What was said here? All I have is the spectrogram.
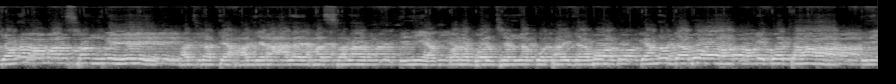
চলো আমার সঙ্গে। হাজরাতে হাজেরা আলাইহিস সালাম, তিনি একবার বলছেন, না, কোথায় যাব? কেন যাব? এ কথা তিনি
